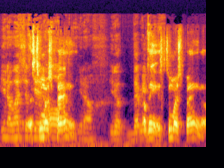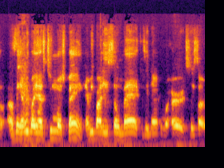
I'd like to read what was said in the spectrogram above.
you know, let's just That's get too much all, pain. You know. You know that I think it's too much pain, though. I think Yeah. everybody has too much pain. Everybody's so mad because they never were heard, so they start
